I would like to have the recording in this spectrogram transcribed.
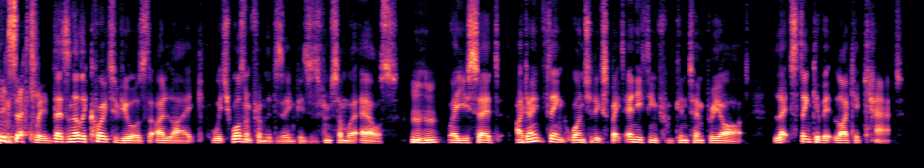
exactly. There's another quote of yours that I like, which wasn't from the design piece, it's from somewhere else, mm-hmm. where you said, I don't think one should expect anything from contemporary art. Let's think of it like a cat.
